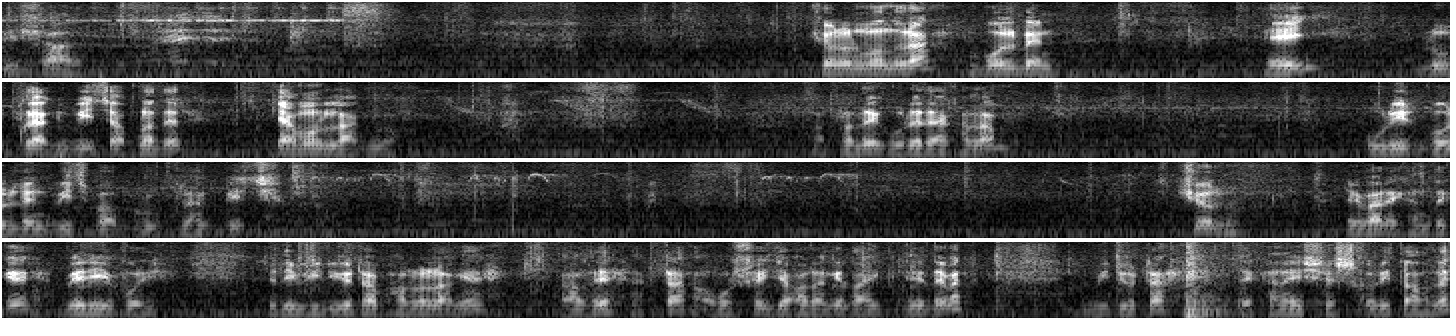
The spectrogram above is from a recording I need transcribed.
বিশাল। চলুন বন্ধুরা, বলবেন, এই ব্লু ফ্ল্যাগ বিচ আপনাদের কেমন লাগল? আপনাদের ঘুরে দেখালাম পুরীর গোল্ডেন বিচ বা ব্লু ফ্ল্যাগ বিচ চলুন, এবার এখান থেকে বেরিয়ে পড়ি। যদি ভিডিওটা ভালো লাগে তাহলে একটা অবশ্যই যাওয়ার আগে লাইক দিয়ে দেবেন। ভিডিওটা এখানেই শেষ করি তাহলে।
